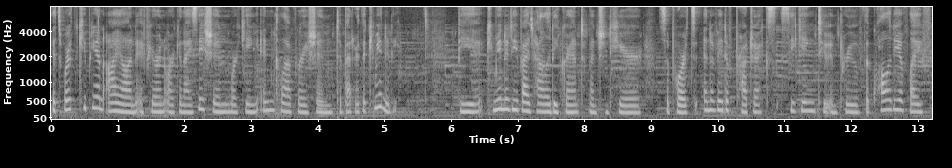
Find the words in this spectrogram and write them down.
it's worth keeping an eye on if you're an organization working in collaboration to better the community. The Community Vitality Grant mentioned here supports innovative projects seeking to improve the quality of life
